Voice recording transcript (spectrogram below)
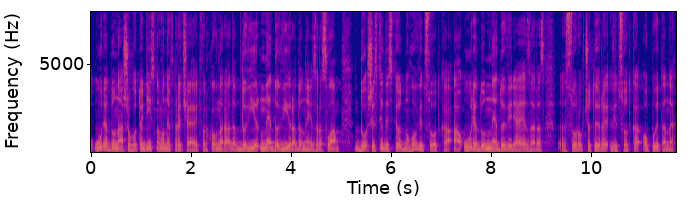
уряду нашого, то дійсно вони втрачають. Верховна Рада довір недовіра до неї зросла до 61%, а уряду не довіряє зараз е, 44% опитаних.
